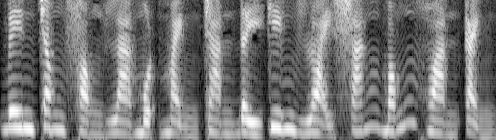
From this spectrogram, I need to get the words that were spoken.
Bên trong phòng là một mảnh tràn đầy kim loại sáng bóng hoàn cảnh.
